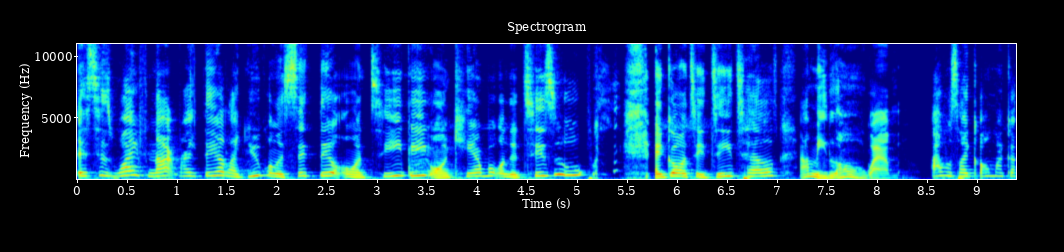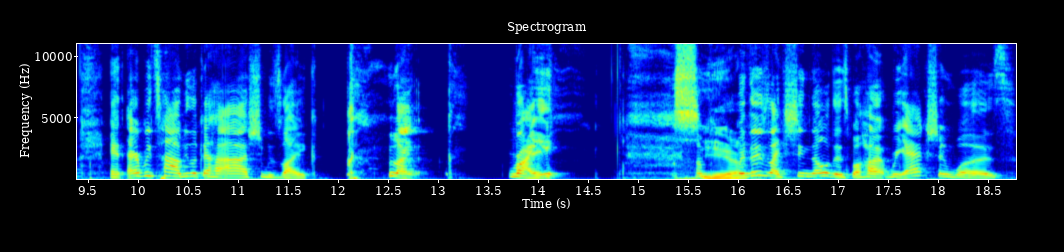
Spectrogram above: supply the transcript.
"Is his wife not right there? Like you gonna sit there on TV, on camera, on the tizoo, and go into details? I mean, long wow." I was like, "Oh my god!" And every time you look at her eyes, she was like, "Like, right." yeah. But then, like, she know this, but her reaction was,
